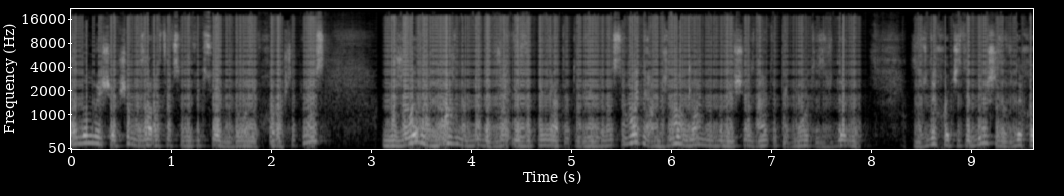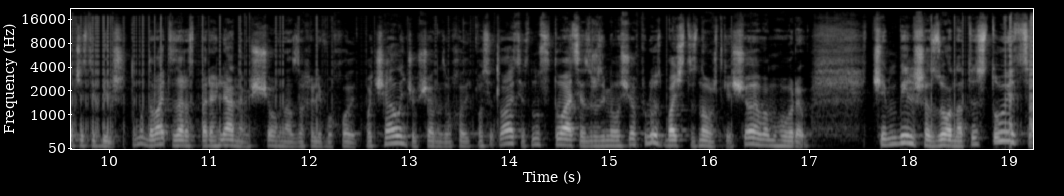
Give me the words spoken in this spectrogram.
я думаю, що якщо ми зараз це все зафіксуємо доволі в хороший плюс, можливо, можна буде вже і зупиняти торгівлю на сьогодні, а можливо, можна буде ще, знаєте, так мовити, завжди, ну, завжди хочеться більше, завжди хочеться більше. Тому давайте зараз переглянемо, що в нас взагалі виходить по челенджу, що в нас виходить по ситуації. Ну, ситуація зрозуміло, що в плюс. Бачите, знову ж таки, що я вам говорив. Чим більше зона тестується,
